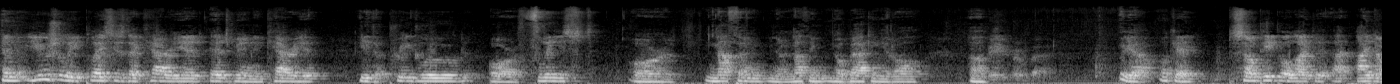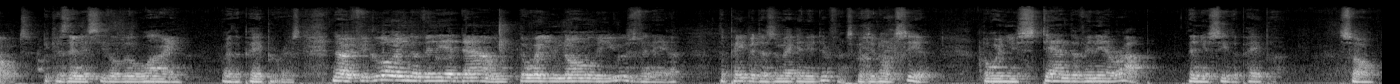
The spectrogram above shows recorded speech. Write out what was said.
and usually places that carry ed- edge banding carry it either pre-glued or fleeced or nothing, you know, nothing, no backing at all. Uh, Paperback. Yeah, okay. Some people like it. I, I don't because then you see the little line where the paper is. Now, if you're gluing the veneer down the way you normally use veneer, the paper doesn't make any difference because you don't see it. But when you stand the veneer up, then you see the paper. So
